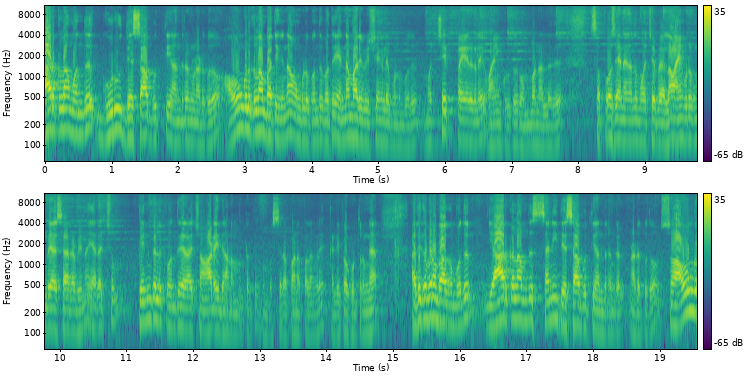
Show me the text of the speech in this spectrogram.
யாருக்கெல்லாம் வந்து குரு தசா புத்தி அந்தரங்கள் நடக்குதோ அவங்களுக்கெல்லாம் பார்த்தீங்கன்னா உங்களுக்கு வந்து பார்த்தீங்கன்னா என்ன மாதிரி விஷயங்களை பண்ணும்போது மொச்சை பயிர்களை வாங்கி கொடுக்குறது ரொம்ப நல்லது. சப்போஸ் எனக்கு வந்து மொச்சை பயிரெலாம் வாங்கி கொடுக்க முடியாது சார் அப்படின்னா யாராச்சும் பெண்களுக்கு வந்து யாராச்சும் ஆடை தானம் பண்ணுறது ரொம்ப சிறப்பான பலன்களை கண்டிப்பாக கொடுத்துருங்க. அதுக்கப்புறம் பார்க்கும்போது யாருக்கெல்லாம் வந்து சனி தசாபுத்தி அந்தரங்கள் நடக்குதோ ஸோ அவங்க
